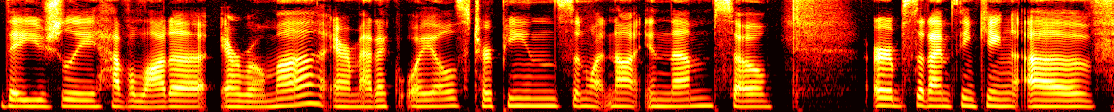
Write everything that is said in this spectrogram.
They usually have a lot of aroma, aromatic oils, terpenes, and whatnot in them. So, Herbs that I'm thinking of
